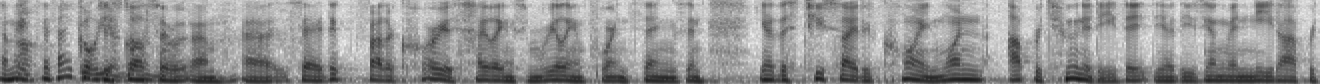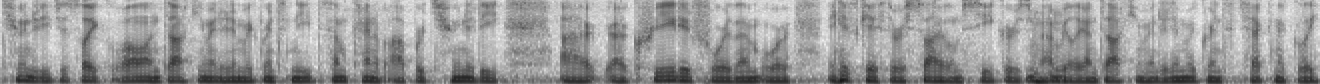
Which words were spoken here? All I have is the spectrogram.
I mean, uh, if I could just ahead, also um, uh, say, I think Father Corey is highlighting some really important things, and you know, this two-sided coin. One opportunity. They, you know, these young men need opportunity, just like all undocumented immigrants need some kind of opportunity uh, uh created for them. Or in his case, they're asylum seekers, mm-hmm. not really undocumented immigrants technically.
